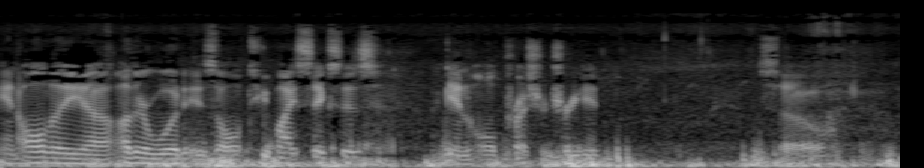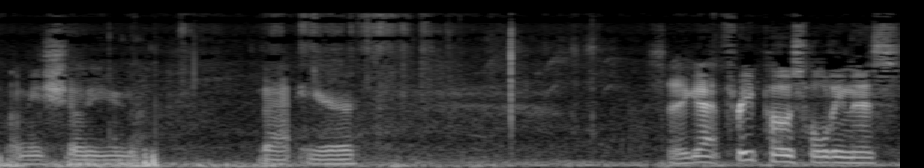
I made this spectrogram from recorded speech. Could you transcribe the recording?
And all the uh, other wood is all two by sixes. Again, all pressure treated. So let me show you that here. So you got three posts holding this.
